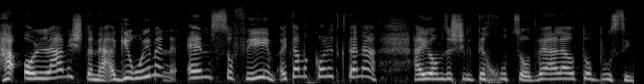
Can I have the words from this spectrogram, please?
העולם השתנה, הגירויים הם אינסופיים. הייתה מכולת קטנה. היום זה שלטי חוצות, ועל האוטובוסים,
